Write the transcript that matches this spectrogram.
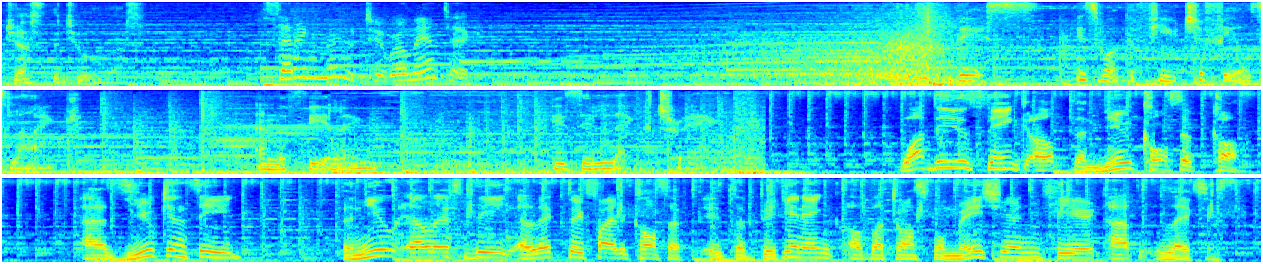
Just the two of us. Setting mood to romantic. This is what the future feels like. And the feeling is electric. What do you think of the new concept car? As you can see, the new LFZ electrified concept is the beginning of a transformation here at Lexus.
